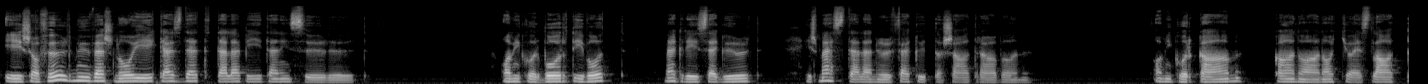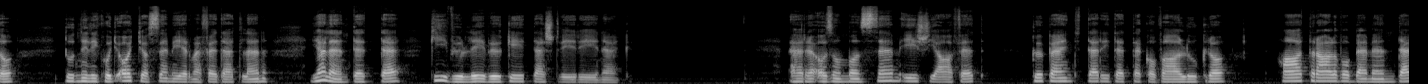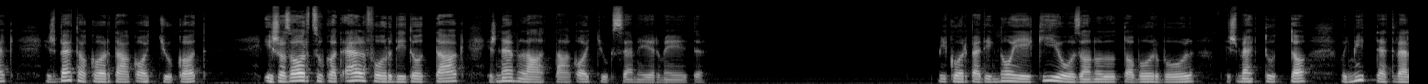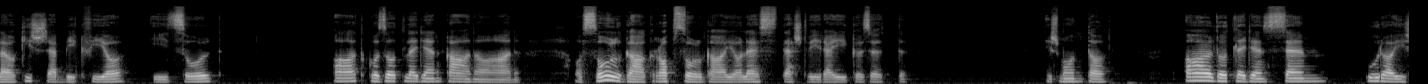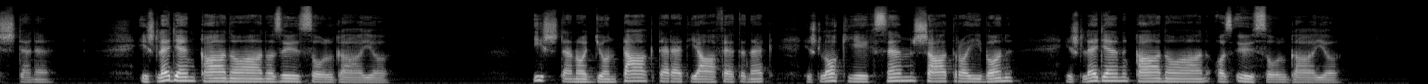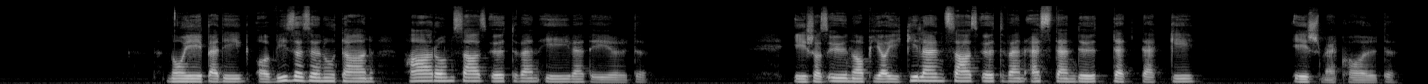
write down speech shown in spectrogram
És a földműves Noé kezdett telepíteni szőlőt. Amikor bort ivott, megrészegült, és mesztelenül feküdt a sátrában. Amikor Kám, Kánaán atya ezt látta, tudnélik, hogy atya szemérme fedetlen, jelentette kívül lévő két testvérének. Erre azonban Szem és Jáfet köpenyt terítettek a vállukra, hátrálva bementek, és betakarták atyukat, és az arcukat elfordították, és nem látták atyuk szemérmét. Mikor pedig Noé kiózanodott a borból, és megtudta, hogy mit tett vele a kisebbik fia, így szólt, átkozott legyen Kánaán, a szolgák rabszolgája lesz testvérei között. És mondta, áldott legyen szem, Ura Istene, és legyen Kánaán az ő szolgája. Isten adjon tágteret Jáfetnek, és lakjék szem sátraiban, és legyen Kánaán az ő szolgája. Noé pedig a vizezön után 350 évet élt. és az ő napjai 950 esztendőt tettek ki, és meghalt.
